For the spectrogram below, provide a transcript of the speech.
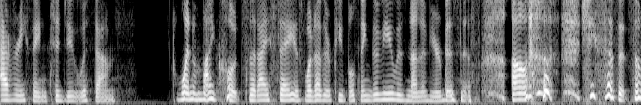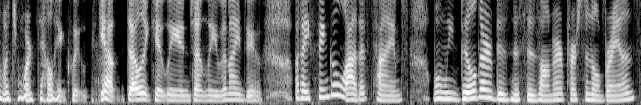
everything to do with them one of my quotes that I say is what other people think of you is none of your business. Um, she says it so much more delicately, yeah, delicately and gently than I do. But I think a lot of times when we build our businesses on our personal brands,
